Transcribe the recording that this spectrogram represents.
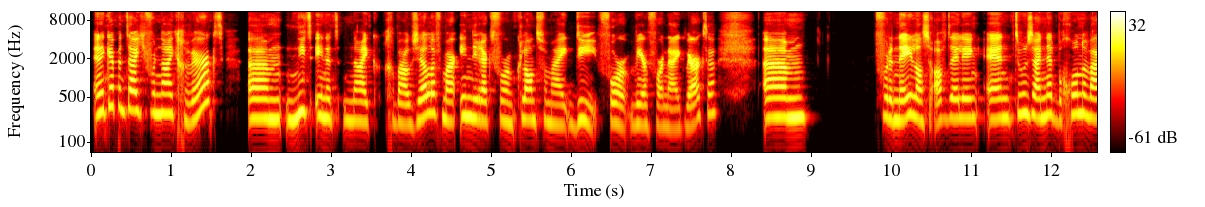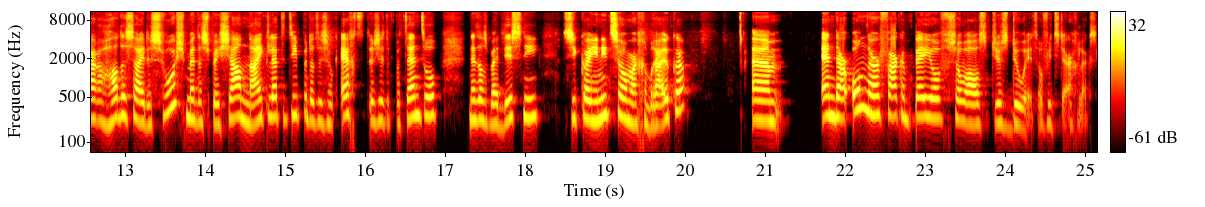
En ik heb een tijdje voor Nike gewerkt. Um, niet in het Nike-gebouw zelf, maar indirect voor een klant van mij die voor, weer voor Nike werkte. Um, voor de Nederlandse afdeling. En toen zij net begonnen waren, hadden zij de swoosh met een speciaal Nike-lettertype. Dat is ook echt, er zit een patent op, net als bij Disney. Dus die kan je niet zomaar gebruiken. Um, en daaronder vaak een payoff zoals Just Do It of iets dergelijks.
